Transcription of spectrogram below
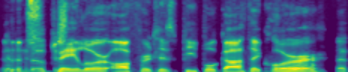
and then It's uh, just- Balor offered his people gothic horror. That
